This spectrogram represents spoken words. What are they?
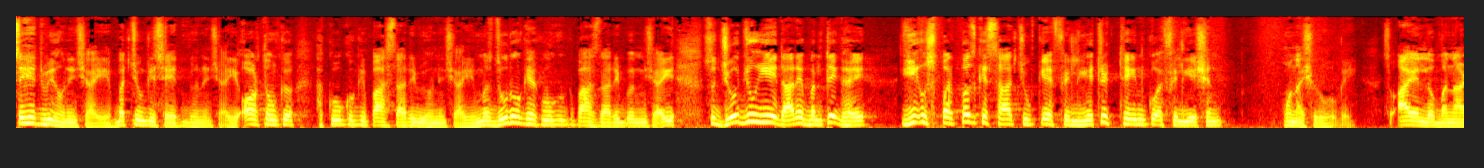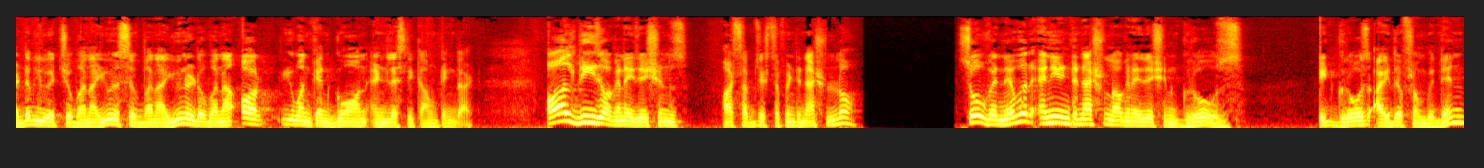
صحت بھی ہونی چاہیے بچوں کی صحت بھی ہونی چاہیے عورتوں کے حقوق کی پاسداری بھی ہونی چاہیے مزدوروں کے حقوقوں کی پاسداری بھی ہونی چاہیے سو جو جو یہ ادارے بنتے گئے یہ اس پرپز کے ساتھ چونکہ ایفیلیٹڈ تھے ان کو افیلیشن ہونا شروع ہو گئی سو آئی ایل او بنا ڈبلو ایچ او بنا یونیس بنا یونیڈو بنا can go on endlessly counting that all these organization are subject of international law so whenever any international organization grows it grows either from within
